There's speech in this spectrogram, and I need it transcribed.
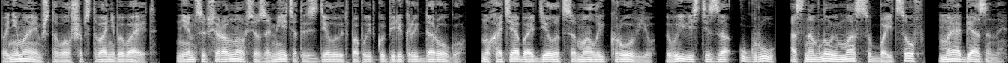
Понимаем, что волшебства не бывает. Немцы все равно все заметят и сделают попытку перекрыть дорогу, но хотя бы отделаться малой кровью, вывести за Угру основную массу бойцов мы обязаны.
